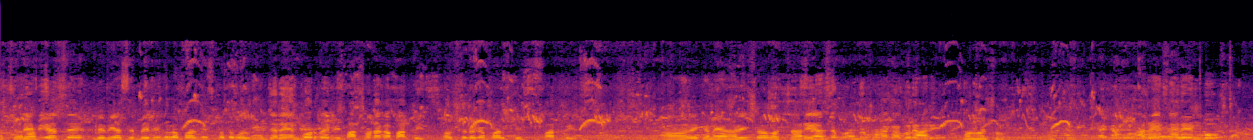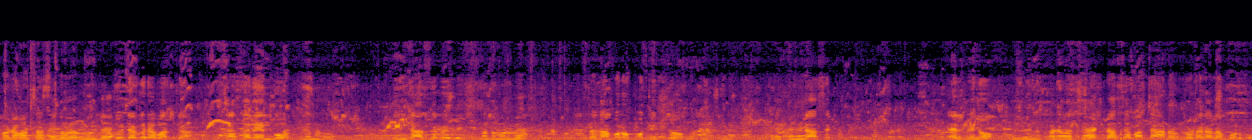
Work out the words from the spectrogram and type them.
আচ্ছা Baby আছে। বেবি আছে বেবিগুলো পার পিস কত পড়বে? রেনবোর বেবি পাঁচশো টাকা পার পিস পাঁচশো টাকা পার পিস পার পিস আর এখানে হাড়ি সহ বাচ্চা আর আছে। এ আছে পনেরোশো টাকা করে হারি পনেরোশো। আর এ আছে রেনবো কটা বাচ্চা আছে এগুলোর মধ্যে? দুইটা করে বাচ্চা। এটা আছে রেনবো রেনবো। তিনটা আছে বেবি কত পড়বে? এটা দাম পড়ো পঁচিশশো। এখানে? এটা আছে এলবিনো একটা আছে বাচ্চা আঠারোশো টাকা দাম পড়ব।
